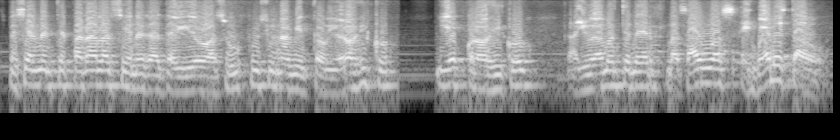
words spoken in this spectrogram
especialmente para las ciénagas debido a su funcionamiento biológico y ecológico, ayuda a mantener las aguas en buen estado.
